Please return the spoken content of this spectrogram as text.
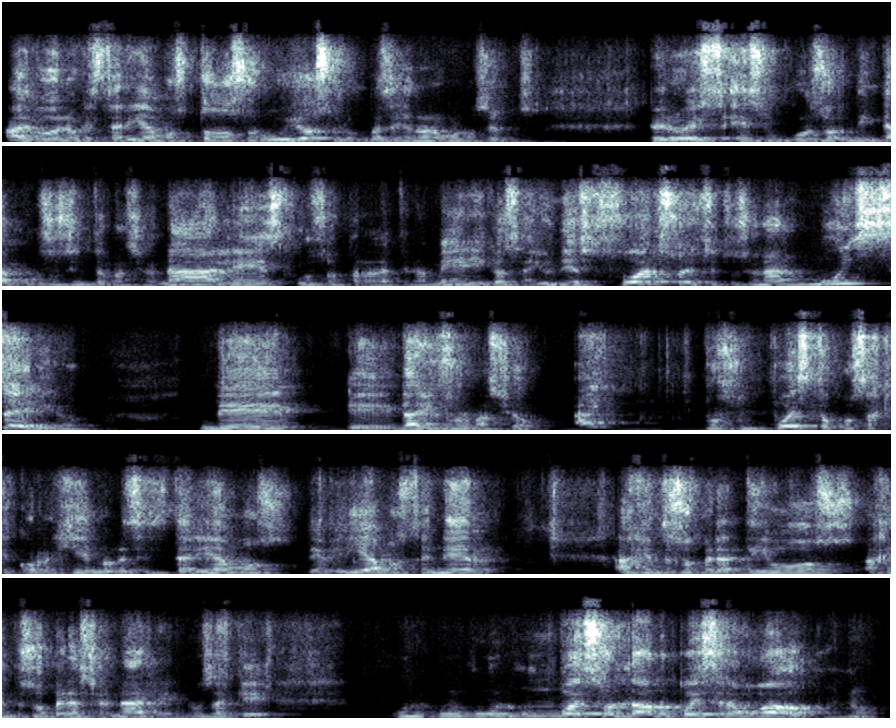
algo de lo que estaríamos todos orgullosos, lo que pasa es que no lo conocemos. Pero es, es un curso, dicta cursos internacionales, cursos para Latinoamérica, o sea, hay un esfuerzo institucional muy serio de eh, dar información. Hay, por supuesto, cosas que corregir, no necesitaríamos, deberíamos tener agentes operativos, agentes operacionales, ¿no? O sea, que un, buen soldado no puede ser abogado, pues, ¿no?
